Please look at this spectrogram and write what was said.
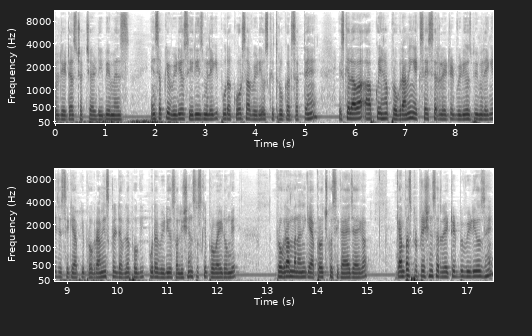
data structure D B M S इन सब वीडियो सीरीज़ मिलेगी। पूरा कोर्स आप वीडियोज़ के थ्रू कर सकते हैं। इसके अलावा आपको यहाँ प्रोग्रामिंग एक्सरसाइज से रिलेटेड वीडियोज़ भी मिलेंगे, जिससे कि आपकी प्रोग्रामिंग स्किल डेवलप होगी, पूरा वीडियो सॉल्यूशंस उसके प्रोवाइड होंगे। प्रोग्राम बनाने के अप्रोच को सिखाया जाएगा। कैंपस प्रिपरेशन से रिलेटेड भी वीडियोस हैं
